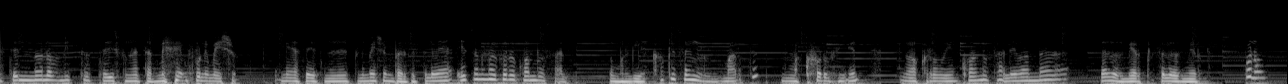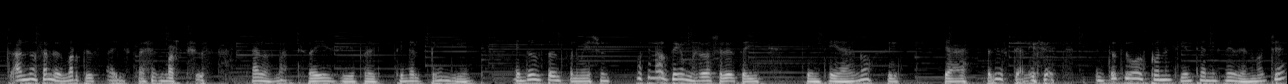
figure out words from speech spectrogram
Este no lo he visto, está disponible también en Funimation me hace tener information para que usted lo vea. Esto no me acuerdo cuándo sale. Se me olvida. Creo que sale los martes. No me acuerdo bien. No me acuerdo bien cuándo sale banda. Sale los miércoles. Sale los miércoles. Bueno, ah, no sale los martes. Ahí está el martes. Sale los martes. Ahí sí, para que tenga el pendiente. Entonces está information. O si no, siguen las redes ahí. Se enteran, ¿no? Sí. Ya salió este anime. Entonces vamos con el siguiente anime de noche.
